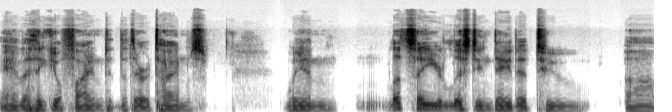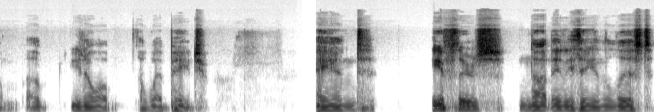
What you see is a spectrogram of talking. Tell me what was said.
And I think you'll find that there are times when, let's say, you're listing data to, um, a, you know, a, a web page, if there's not anything in the list,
